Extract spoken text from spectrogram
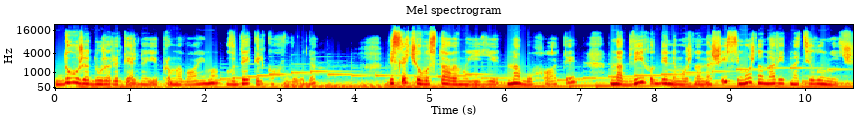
дуже-дуже ретельно її промиваємо в декількох водах. Після чого ставимо її набухати на 2 години, можна на 6, можна навіть на цілу ніч.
